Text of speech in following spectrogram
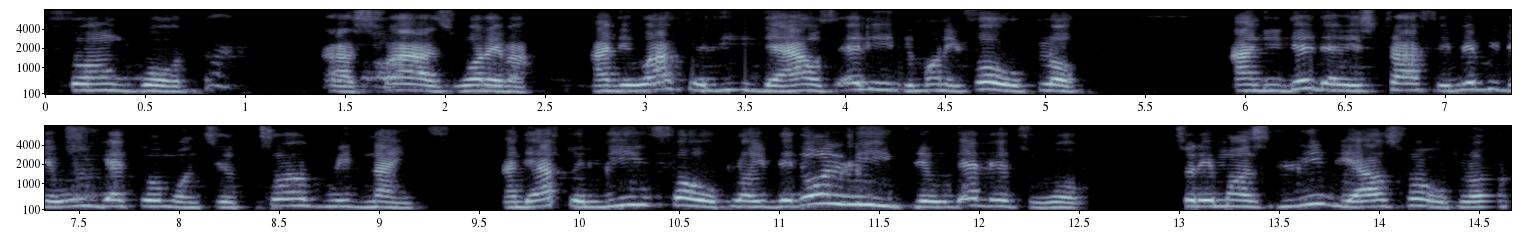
some go as far as whatever, and they will have to leave their house early in the morning, four o'clock. And the day there is traffic, maybe they won't get home until 12 midnight, and they have to leave four o'clock. If they don't leave, they will get late to work. So they must leave the house four o'clock,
